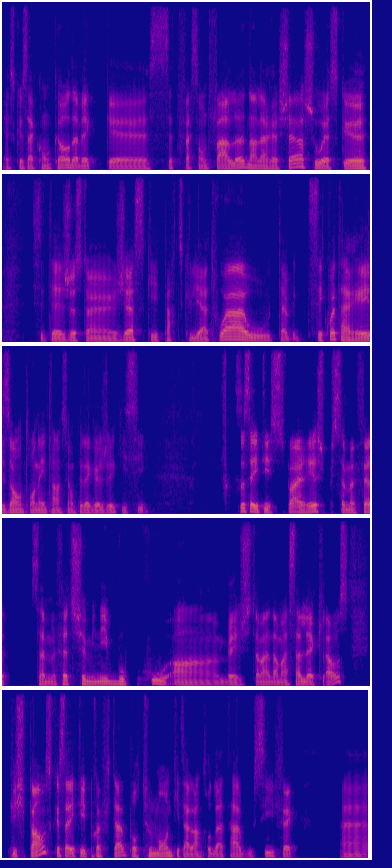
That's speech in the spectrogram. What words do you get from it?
Est-ce que ça concorde avec euh, cette façon de faire-là dans la recherche ou est-ce que c'était juste un geste qui est particulier à toi ou c'est quoi ta raison, ton intention pédagogique ici? Ça, ça a été super riche, puis ça m'a fait, ça m'a fait cheminer beaucoup en, ben, justement dans ma salle de classe. Puis je pense que ça a été profitable pour tout le monde qui est alentour de la table aussi. Fait euh,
